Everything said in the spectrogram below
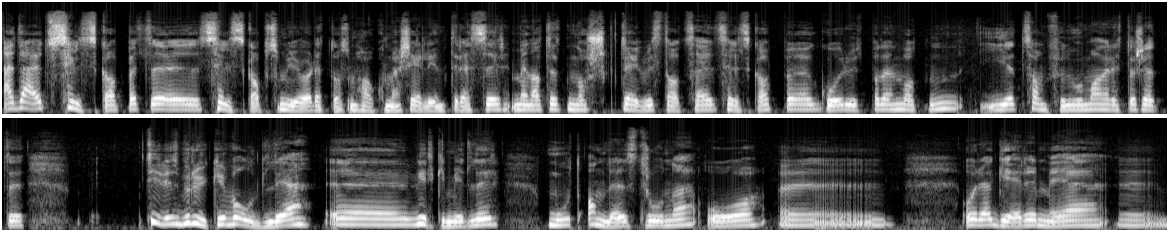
Nei, Det er jo et selskap, et uh, selskap som gjør dette og som har kommersielle interesser. Men at et norsk delvis statseid selskap uh, går ut på den måten i et samfunn hvor man rett og slett uh, tidvis bruker voldelige virkemidler mot annerledestroende og og reagerer med eh,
